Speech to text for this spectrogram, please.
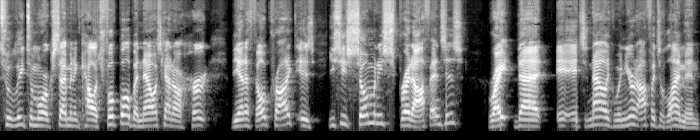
to lead to more excitement in college football, but now it's kind of hurt the NFL product is you see so many spread offenses, right? That it's now like when you're an offensive lineman,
